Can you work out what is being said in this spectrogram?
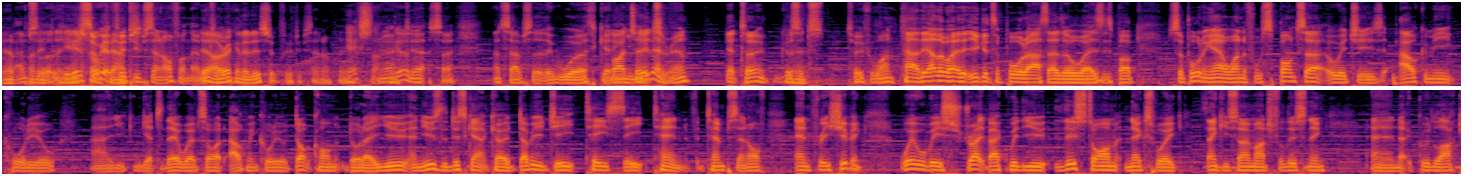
Yep, absolutely. plenty You of still get fifty percent off on them. Yeah, I too. reckon it is still fifty percent off. Yeah. Excellent, Yeah, good. yeah, so that's absolutely worth getting Buy your two mitts then. around. Get two because Yeah. it's two for one. Uh, the other way that you can support us, as always, is by supporting our wonderful sponsor, which is Alchemy Cordial. Uh, you can get to their website, alchemycordial.com.au, and use the discount code WGTC10 for 10% off and free shipping. We will be straight back with you this time next week. Thank you so much for listening, and good luck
